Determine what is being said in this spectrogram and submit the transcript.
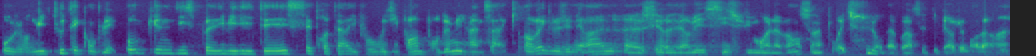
aujourd'hui tout est complet. Aucune disponibilité, c'est trop tard, il faut vous y prendre pour 2025. En règle générale, euh, c'est réservé 6-8 mois à l'avance hein, pour être sûr d'avoir cet hébergement-là. Hein.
